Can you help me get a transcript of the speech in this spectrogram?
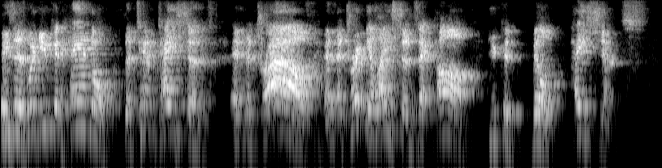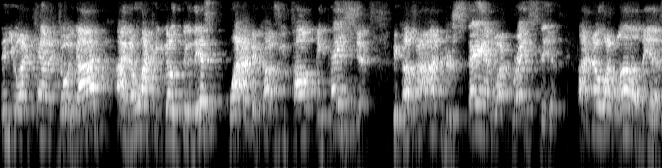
He says, when you can handle the temptations and the trials and the tribulations that come, you can build patience. Then you want to count it joy. God, I know I can go through this. Why? Because you taught me patience. Because I understand what grace is. I know what love is.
